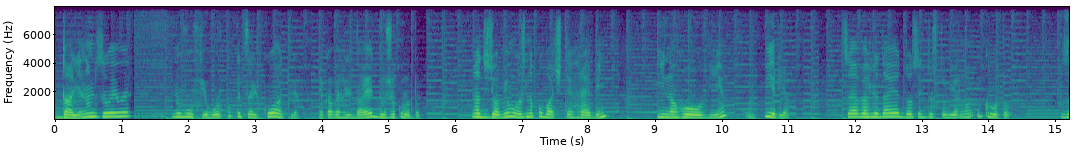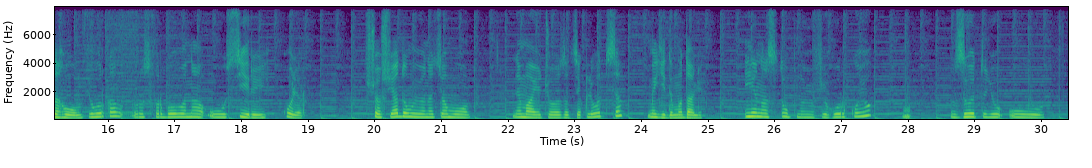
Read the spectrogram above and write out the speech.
Далі нам злили нову фігурку Кецалькоатля, яка виглядає дуже круто. На дзьобі можна побачити гребінь і на голові пір'я. Це виглядає досить достовірно і круто. Загалом фігурка розфарбована у сірий колір. Що ж, я думаю, на цьому немає чого зациклюватися. Ми їдемо далі. І наступною фігуркою, злитою у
